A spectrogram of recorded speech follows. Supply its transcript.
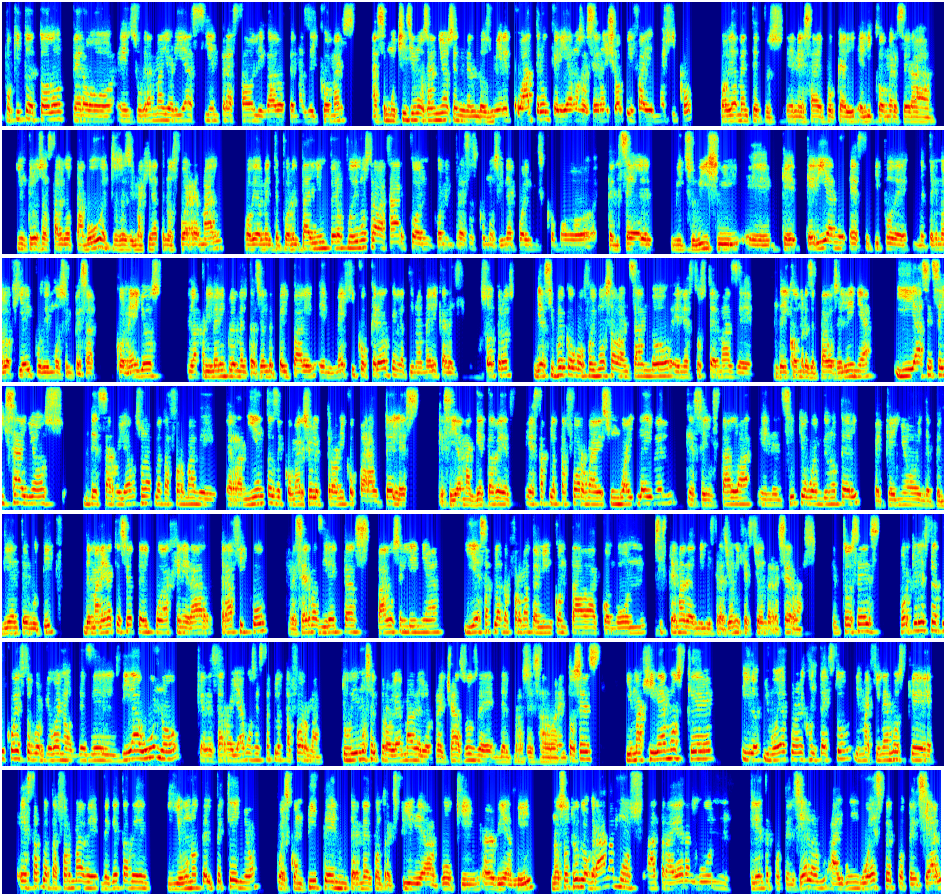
poquito de todo, pero en su gran mayoría siempre ha estado ligado a temas de e-commerce Hace muchísimos años, en el 2004, queríamos hacer un Shopify en México. Obviamente, pues en esa época el e-commerce era incluso hasta algo tabú, entonces imagínate, nos fue re mal, obviamente por el timing, pero pudimos trabajar con, con empresas como Cinepolis, como Telcel, Mitsubishi, eh, que querían este tipo de, de tecnología y pudimos empezar con ellos la primera implementación de PayPal en México, creo que en Latinoamérica la hicimos nosotros. Y así fue como fuimos avanzando en estos temas de e-commerce de, pagos en línea. Y hace seis años desarrollamos una plataforma de herramientas de comercio electrónico para hoteles que se llama GetAbed. Esta plataforma es un white label que se instala en el sitio web de un hotel, pequeño, independiente, boutique, de manera que ese hotel pueda generar tráfico reservas directas, pagos en línea, y esa plataforma también contaba con un sistema de administración y gestión de reservas. Entonces, ¿por qué les platico esto? Porque, bueno, desde el día uno que desarrollamos esta plataforma, tuvimos el problema de los rechazos del procesador. Entonces, imaginemos que, y, lo, y voy a poner el contexto, imaginemos que esta plataforma de, de y un hotel pequeño pues compite en Internet contra Expedia, Booking, Airbnb. Nosotros lográbamos atraer algún cliente potencial, algún huésped potencial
